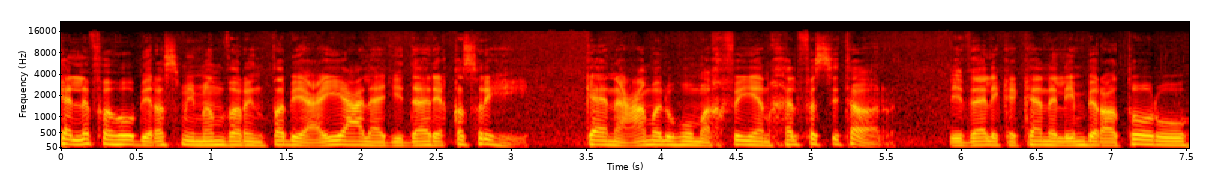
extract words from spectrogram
كلفه برسم منظر طبيعي على جدار قصره. كان عمله مخفيا خلف الستار. لذلك كان الإمبراطور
